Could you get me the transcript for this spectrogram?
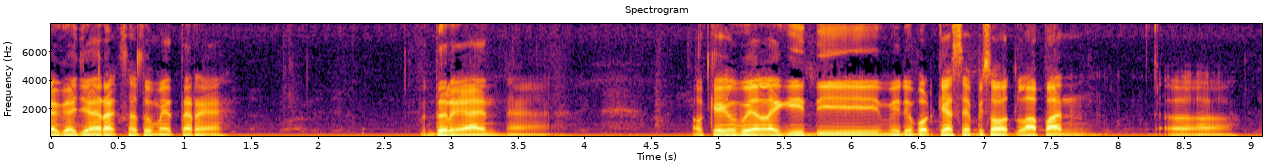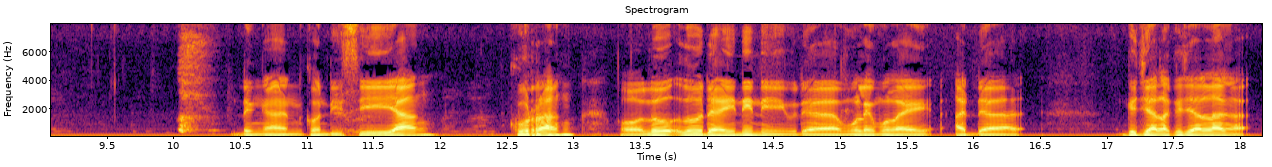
jaga jarak satu meter ya. Bener kan? Nah. Oke, kembali lagi di Media Podcast episode 8 eh, dengan kondisi yang kurang. Oh, lu lu udah ini nih, udah mulai-mulai ada gejala-gejala nggak?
